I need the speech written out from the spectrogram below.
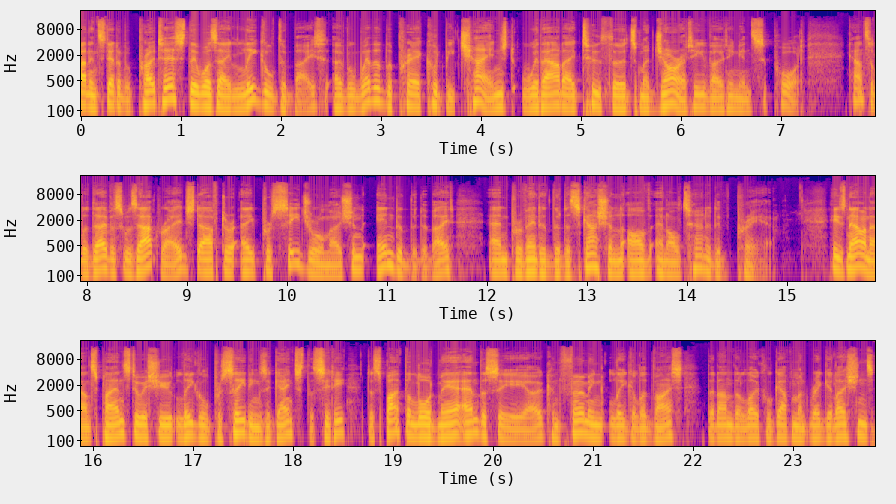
But instead of a protest, there was a legal debate over whether the prayer could be changed without a two thirds majority voting in support. Councillor Davis was outraged after a procedural motion ended the debate and prevented the discussion of an alternative prayer. He's now announced plans to issue legal proceedings against the city, despite the Lord Mayor and the CEO confirming legal advice that under local government regulations,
